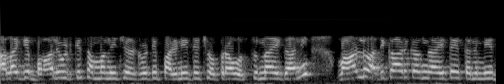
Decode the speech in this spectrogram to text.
అలాగే బాలీవుడ్కి సంబంధించినటువంటి పరిణీతి చోప్రా వస్తున్నాయి కానీ వాళ్ళు అధికారికంగా అయితే ఇతని మీద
